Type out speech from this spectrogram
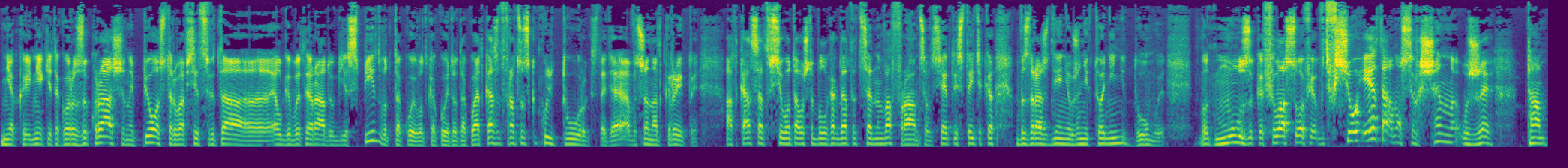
некий, некий такой разукрашенный, пестрый во все цвета ЛГБТ-радуги СПИД, вот такой вот какой-то такой, отказ от французской культуры, кстати, а, совершенно открытый, отказ от всего того, что было когда-то ценным во Франции, вот вся эта эстетика возрождения, уже никто о ней не думает, вот музыка, философия, вот все это, оно совершенно уже там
